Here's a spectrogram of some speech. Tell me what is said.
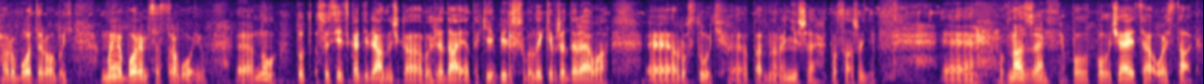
роботи робить. Ми боремося з травою. Е, ну, тут сусідська діляночка виглядає такі більш великі вже дерева е, ростуть, е, певно, раніше посаджені. Е, в нас же виходить ось так.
